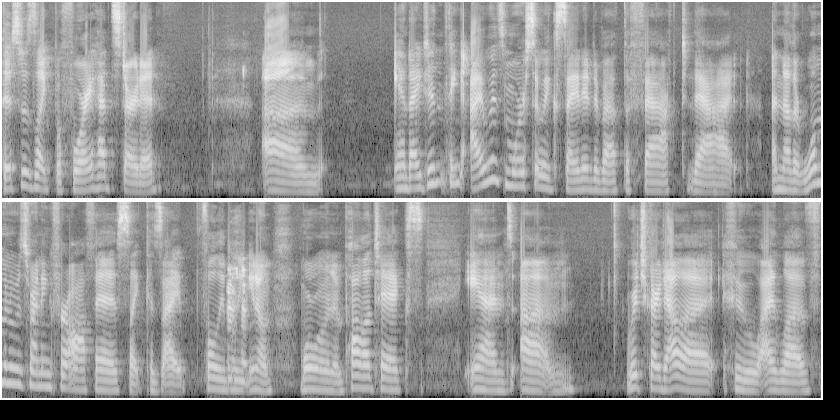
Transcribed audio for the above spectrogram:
this was like before I had started. Um, and I didn't think I was more so excited about the fact that another woman was running for office, like because I fully believe, you know, more women in politics, and um, Rich Gardella, who I love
